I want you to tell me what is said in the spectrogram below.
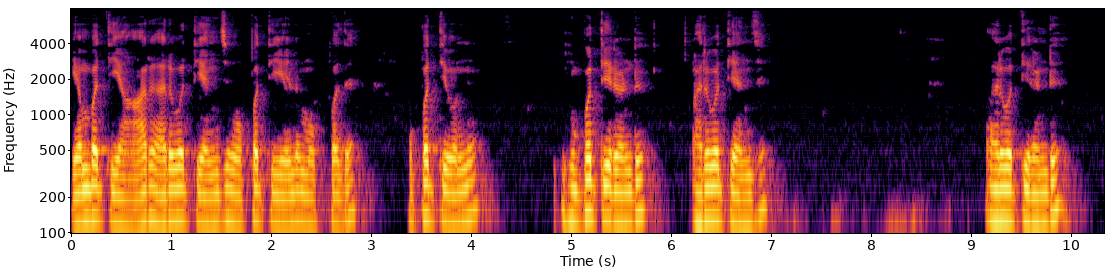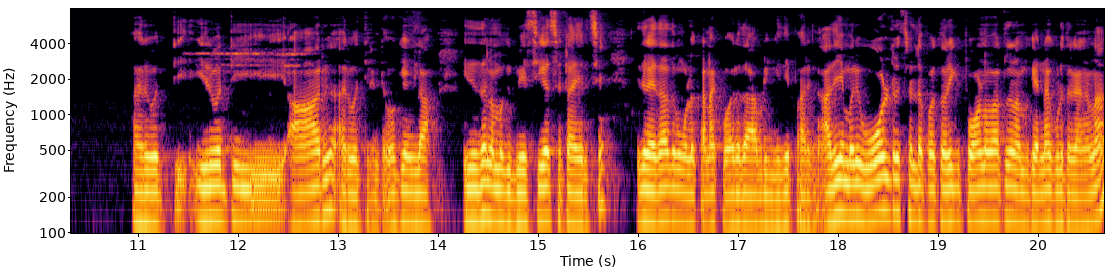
எண்பத்தி ஆறு அறுபத்தி அஞ்சு முப்பத்தி ஏழு முப்பது முப்பத்தி ஒன்று முப்பத்தி ரெண்டு அறுபத்தி அஞ்சு அறுபத்தி ரெண்டு அறுபத்தி இருபத்தி ஆறு அறுபத்தி ரெண்டு. ஓகேங்களா இதுதான் நமக்கு பேசிக்காக செட் ஆயிடுச்சு இதில் ஏதாவது உங்களுக்கு கணக்கு வருதா அப்படிங்கிறதே பாருங்கள் அதே மாதிரி ஓல்டு ரிசல்ட்டை பொறுத்த வரைக்கும் போன வாரத்தில் நமக்கு என்ன கொடுத்துருக்காங்கன்னா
